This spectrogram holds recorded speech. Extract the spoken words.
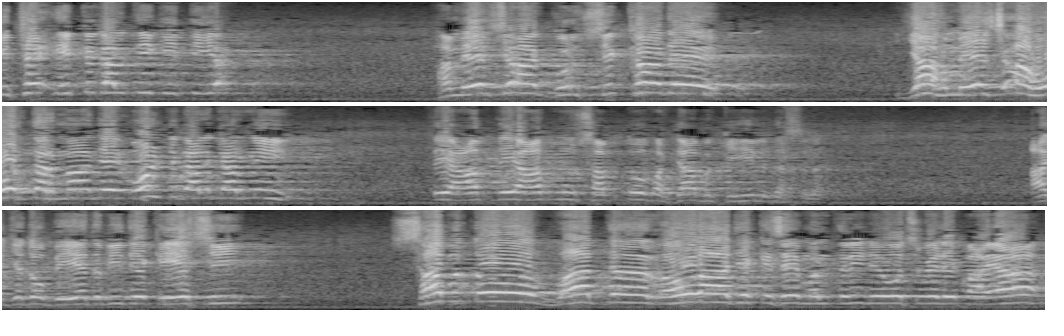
ਕਿੱਥੇ ਇੱਕ ਗਲਤੀ ਕੀਤੀ ਆ? ਹਮੇਸ਼ਾ ਗੁਰਸਿੱਖਾਂ ਦੇ ਜਾਂ ਹਮੇਸ਼ਾ ਹੋਰ ਧਰਮਾਂ ਦੇ ਉਲਟ ਗੱਲ ਕਰਨੀ ਤੇ ਆਪਦੇ ਆਪ ਨੂੰ ਸਭ ਤੋਂ ਵੱਡਾ ਵਕੀਲ ਦੱਸਣਾ। ਅੱਜ ਜਦੋਂ ਬੇਅਦਬੀ ਦੇ ਕੇਸ ਸੀ, ਸਭ ਤੋਂ ਵੱਧ ਰੌਲਾ ਜੇ ਕਿਸੇ ਮੰਤਰੀ ਨੇ ਉਸ ਵੇਲੇ ਪਾਇਆ,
